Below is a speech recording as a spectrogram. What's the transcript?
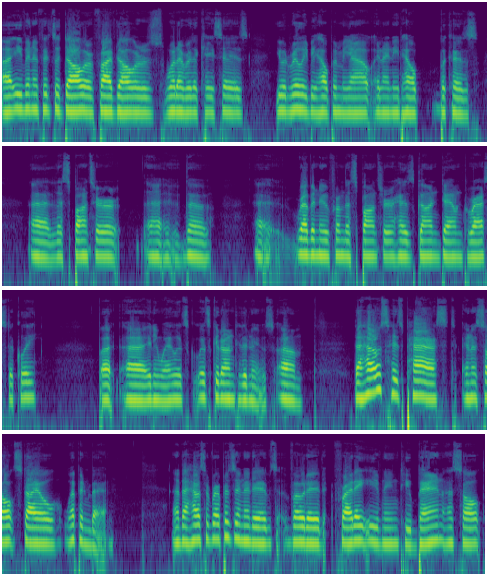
Uh, even if it's a dollar, five dollars, whatever the case is, you would really be helping me out, and I need help because uh, the sponsor, uh, the uh, revenue from the sponsor has gone down drastically. But uh, anyway, let's let's get on to the news. Um, the House has passed an assault-style weapon ban. Uh, the House of Representatives voted Friday evening to ban assault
